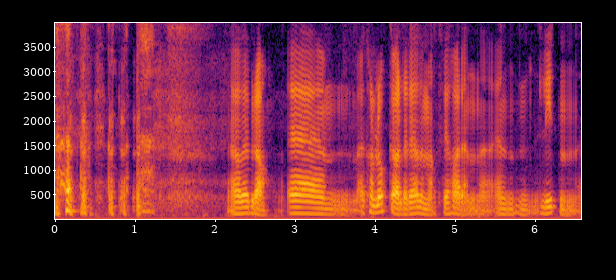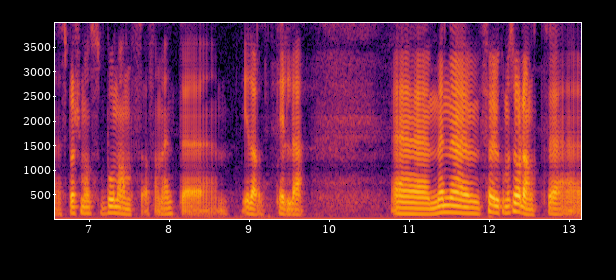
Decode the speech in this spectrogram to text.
Ja, det er bra. Eh, jeg kan lokke allerede med at vi har en, en liten spørsmålsbonanza som venter i dag til deg. Eh, men eh, før vi kommer så langt, eh,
